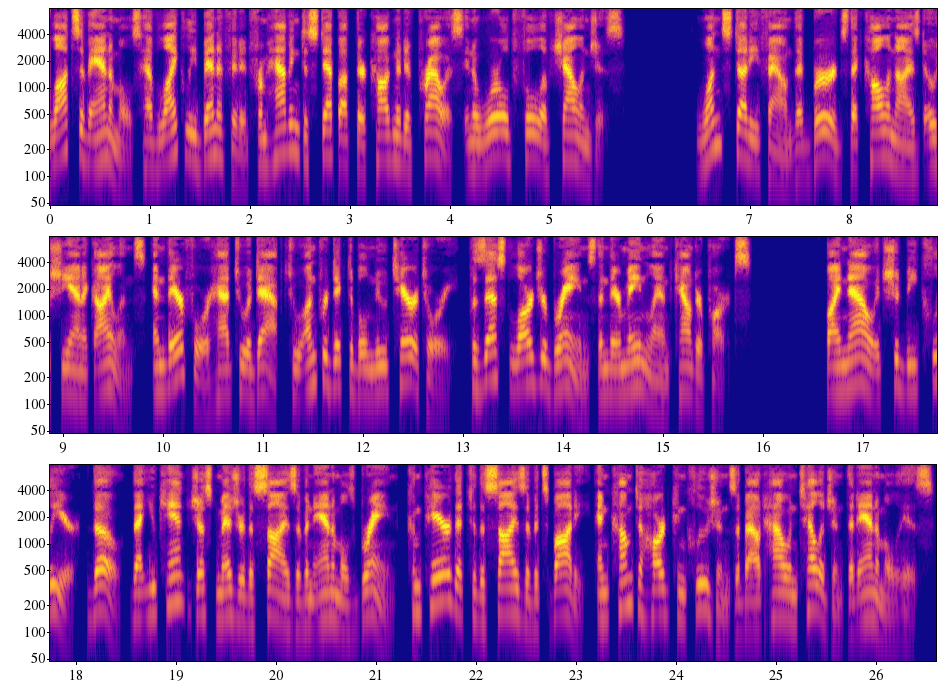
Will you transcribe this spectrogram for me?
Lots of animals have likely benefited from having to step up their cognitive prowess in a world full of challenges. One study found that birds that colonized oceanic islands, and therefore had to adapt to unpredictable new territory, possessed larger brains than their mainland counterparts. By now, it should be clear, though, that you can't just measure the size of an animal's brain, compare that to the size of its body, and come to hard conclusions about how intelligent that animal is.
